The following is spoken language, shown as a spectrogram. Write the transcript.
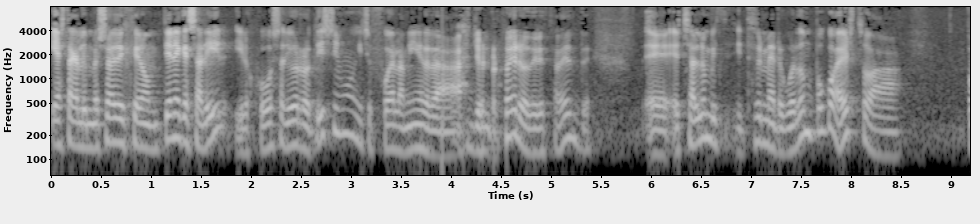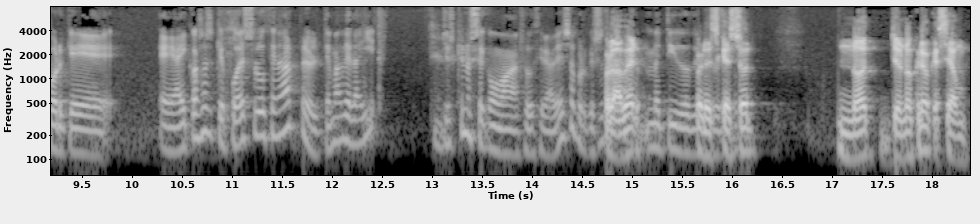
y hasta que los inversores dijeron, tiene que salir, y el juego salió rotísimo y se fue a la mierda a John Romero directamente. Eh, echarle un Entonces me recuerda un poco a esto, a porque eh, hay cosas que puedes solucionar, pero el tema de la IA, yo es que no sé cómo van a solucionar eso, porque eso Pero a está ver, metido pero es que eso no, yo no creo que sea un,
